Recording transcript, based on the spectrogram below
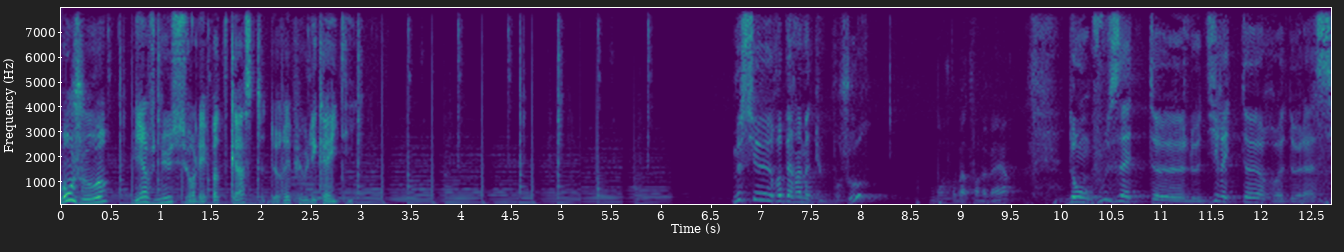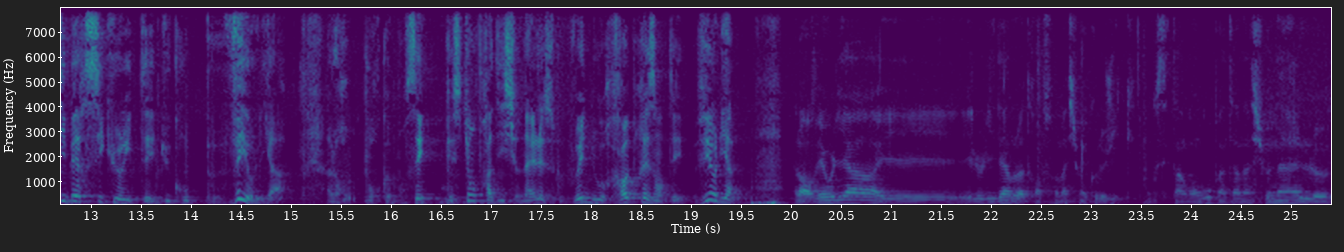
Bonjour, bienvenue sur les podcasts de République Haïti. Monsieur Robert Amatou, bonjour. Bonjour Bertrand Lemaire. Donc vous êtes euh, le directeur de la cybersécurité du groupe Veolia. Alors pour commencer, question traditionnelle, est-ce que vous pouvez nous représenter Veolia? Alors Veolia est, le leader de la transformation écologique. Donc c'est un grand groupe international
